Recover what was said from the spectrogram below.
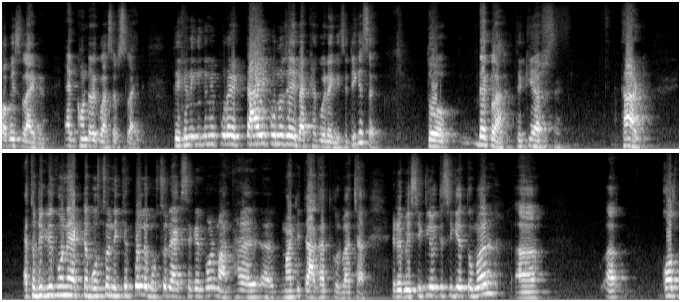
সবই স্লাইডের এক ঘণ্টার ক্লাসের স্লাইড তো এখানে কিন্তু আমি পুরো টাইপ অনুযায়ী ব্যাখ্যা করে গেছি ঠিক আছে? তো দেখলা যে কি আসছে। থার্ড এত ডিগ্রি কোণে একটা বস্তু নিক্ষেপ করলে বস্তুটা এক সেকেন্ড পর আহ, মাটিতে আঘাত করবে। আচ্ছা এটা বেসিক্যালি হইতেছে গিয়ে তোমার কত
